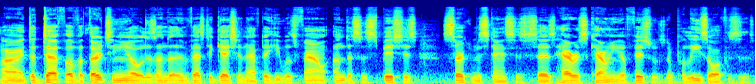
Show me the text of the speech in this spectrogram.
All right, the death of a 13 year old is under investigation after he was found under suspicious circumstances, says Harris County officials, the police officers.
